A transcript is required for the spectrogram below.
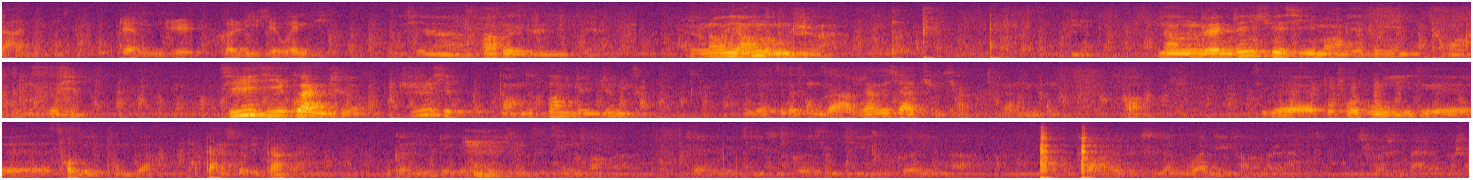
但是说的杠杆，我根这个这个平时情啊，在这个技术高新区，各种啊，包这个质量管理方面啊，确实难了不少。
